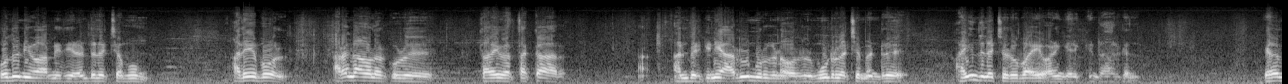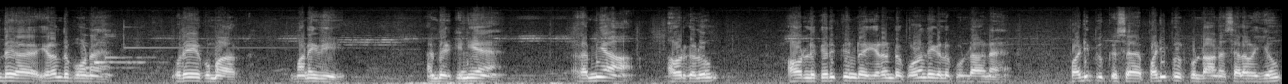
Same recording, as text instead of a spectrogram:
பொது நிவாரண நிதி ரெண்டு லட்சமும். அதேபோல் அறங்காவலர் குழு தலைவர் தக்கார் அன்பிற்கினி அருள்முருகன் அவர்கள் மூன்று லட்சம் என்று ஐந்து லட்சம் ரூபாயை வழங்கியிருக்கின்றார்கள். இறந்து இறந்து போன உதயகுமார் மனைவி அன்பிற்கினிய ரம்யா அவர்களும் அவர்களுக்கு இருக்கின்ற இரண்டு குழந்தைகளுக்கு உண்டான படிப்புக்கு ச படிப்புக்குண்டான செலவையும்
